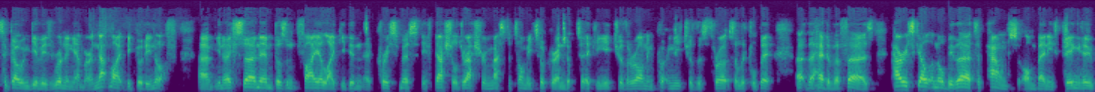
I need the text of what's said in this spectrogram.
to go and give his running, Emma, and that might be good enough. Um, you know, if Cyrname doesn't fire like he didn't at Christmas, if Dashel Drasher and Master Tommy Tucker end up taking each other on and cutting each other's throats a little bit at the head of affairs, Harry Skelton will be there to pounce on Benny's King, who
